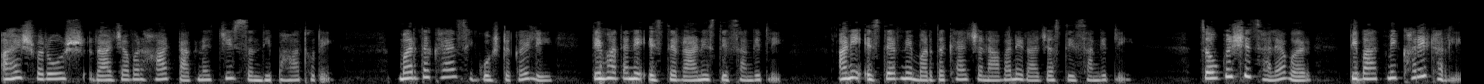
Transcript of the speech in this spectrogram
अहेश्वरोष राजावर हात टाकण्याची संधी पाहत होते. मर्दखयास ही गोष्ट कळली तेव्हा त्याने एस्तेर राणीस ती सांगितली आणि एस्तेरने मर्दखयाच्या नावाने राजास ती सांगितली. चौकशी झाल्यावर ती बातमी खरी ठरली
